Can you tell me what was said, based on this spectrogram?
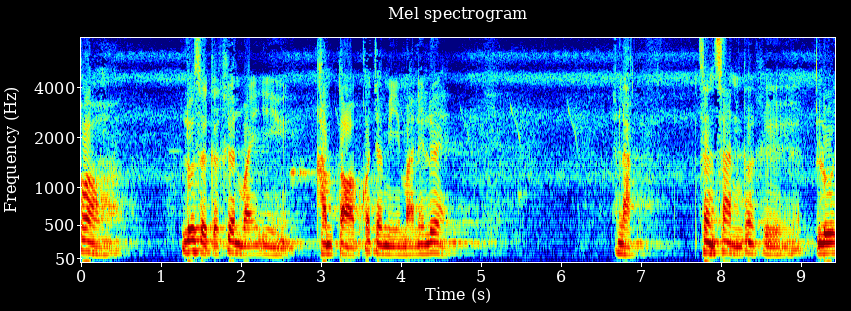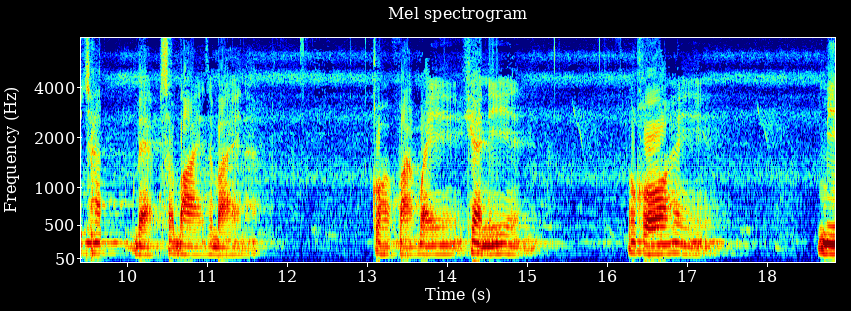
ก็รู้สึกกับเคลื่อนไหวอีกคำตอบก็จะมีมาเรื่อยๆ หลักสั้นๆก็คือ รู้ชัดแบบสบายสบายนะ ก็ฝากไว้แค่นี้ ก็ขอให้มี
